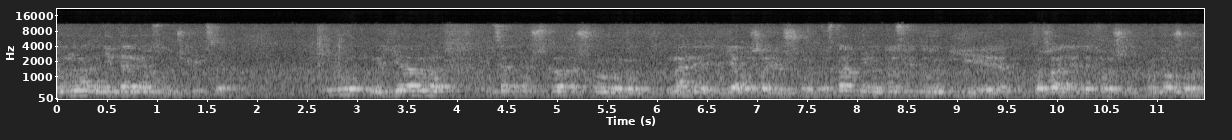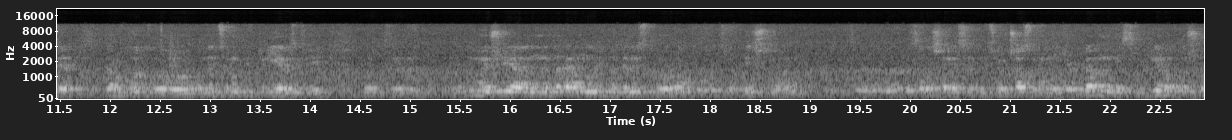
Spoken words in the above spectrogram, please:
воно ніде не озвучується. Ну, я себе хочу сказати, що в мене я вважаю, що достатньо досвіду і бажання для того, щоб продовжувати роботу на цьому підприємстві. От, е, я думаю, що я недаремно від 11 року фактично от, е, залишаюся до цього часу. В мене є впевненість і віра в те, що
